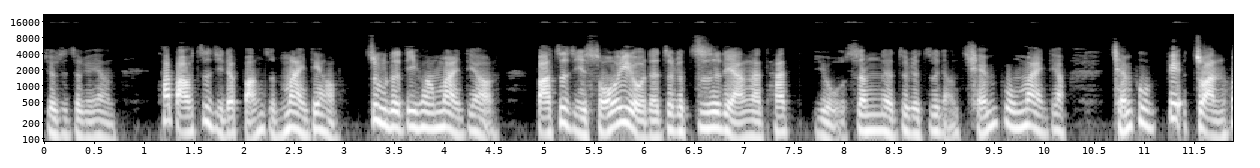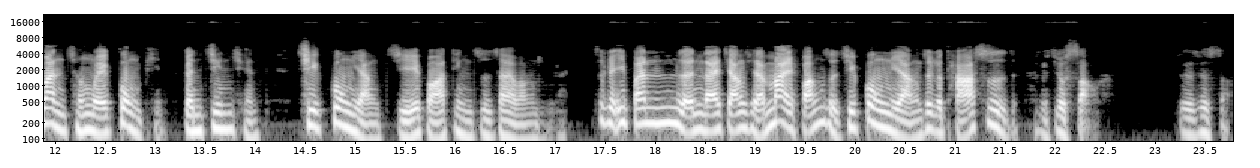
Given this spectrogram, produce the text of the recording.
就是这个样子。他把自己的房子卖掉，住的地方卖掉了，把自己所有的这个资粮啊，他有生的这个资粮全部卖掉，全部变转换成为贡品跟金钱，去供养结法定自在王如。这个一般人来讲起来，卖房子去供养这个塔寺的，就少了，这个就少，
